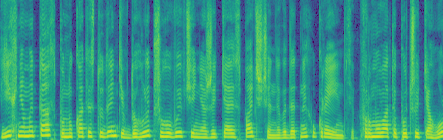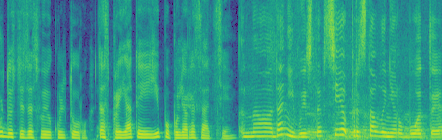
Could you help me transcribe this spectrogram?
Їхня мета спонукати студентів до глибшого вивчення життя і спадщини видатних українців, формувати почуття гордості за свою культуру та сприяти її популяризації. На даній виставці представлені роботи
